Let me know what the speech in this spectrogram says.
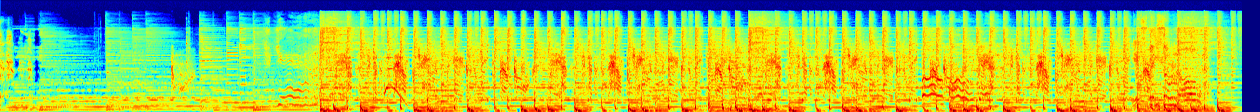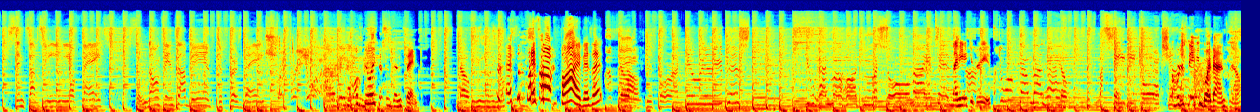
this is NSYNC. No. It's, it's not five, is it? No. 98 degrees. No. We're just naming boy bands now.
